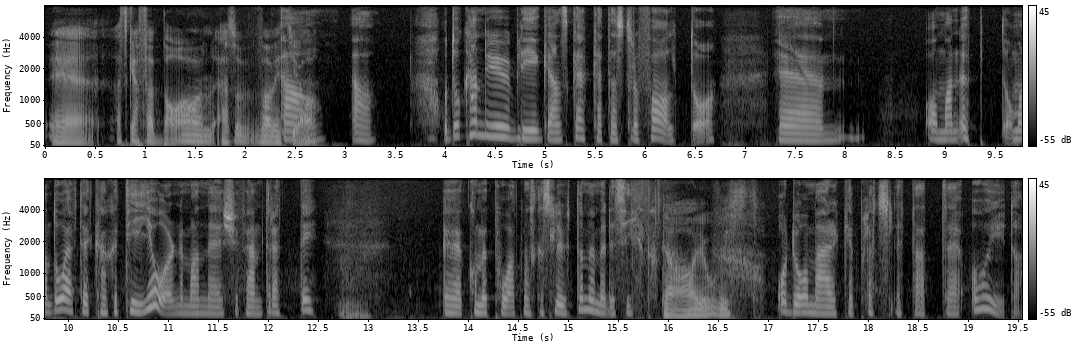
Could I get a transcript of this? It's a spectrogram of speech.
eh, att skaffa barn, alltså vad vet jag. ja, ja. Och då kan det ju bli ganska katastrofalt då. Ehm, om, man upp, om man då efter kanske tio år, när man är 25-30, eh, kommer på att man ska sluta med medicinen Ja, jo visst. och då märker plötsligt att eh, oj då,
